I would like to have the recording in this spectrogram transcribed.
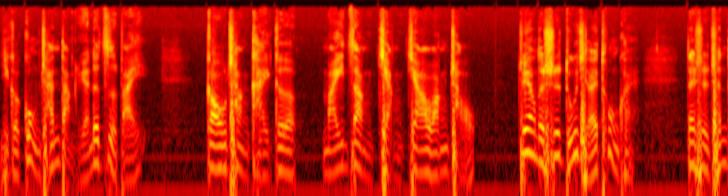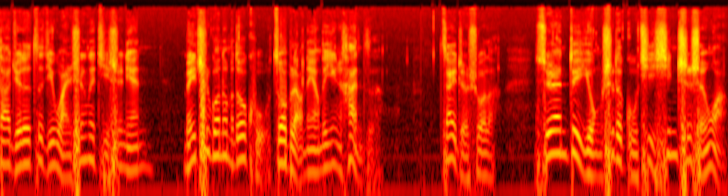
一个共产党员的自白，高唱凯歌，埋葬蒋家王朝。这样的诗读起来痛快，但是陈达觉得自己晚生了几十年，没吃过那么多苦，做不了那样的硬汉子。再者说了，虽然对勇士的骨气心驰神往，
